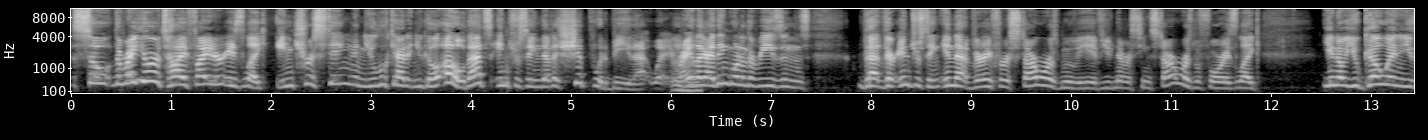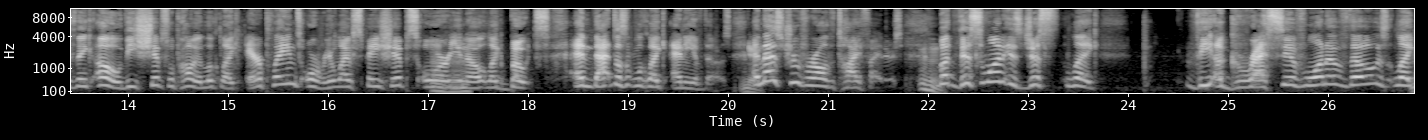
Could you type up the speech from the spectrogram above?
so the regular TIE fighter is like interesting and you look at it and you go, "Oh, that's interesting that a ship would be that way." Right? Mm-hmm. Like I think one of the reasons that they're interesting in that very first Star Wars movie, if you've never seen Star Wars before, is like you know, you go in and you think, oh, these ships will probably look like airplanes or real life spaceships or, you mm-hmm. know, like boats. And that doesn't look like any of those. Yeah. And that's true for all the TIE fighters. Mm-hmm. But this one is just like the aggressive one of those. Like,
